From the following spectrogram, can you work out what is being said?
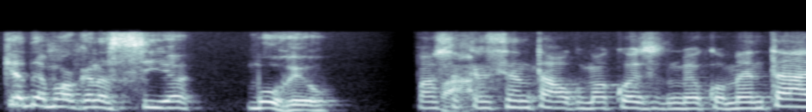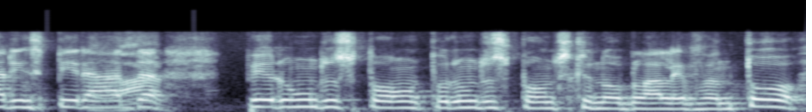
que a democracia morreu. Posso claro. acrescentar alguma coisa no meu comentário, inspirada claro. por, um dos pontos, por um dos pontos que o Noblar levantou,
